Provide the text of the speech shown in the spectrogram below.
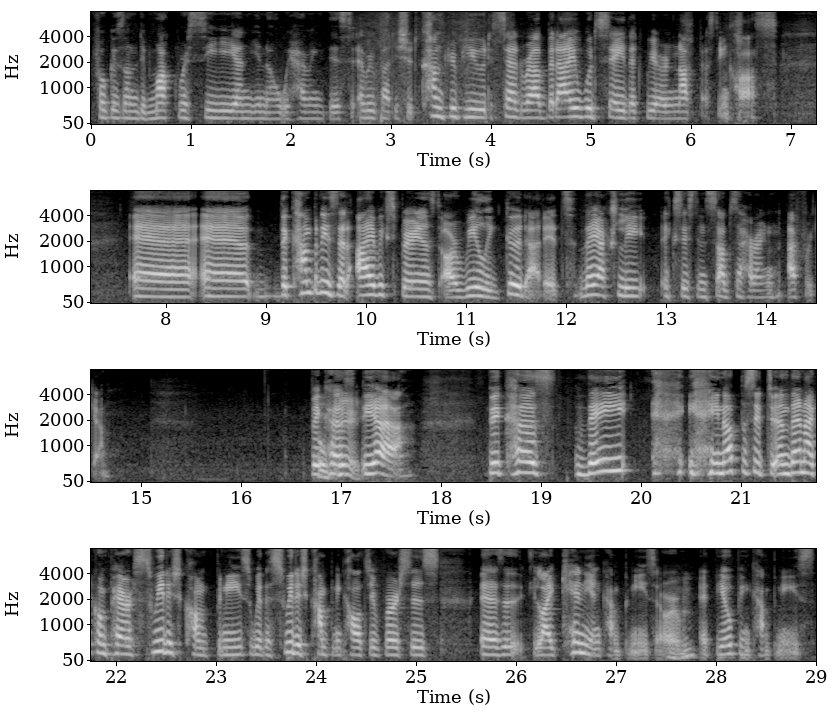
focus on democracy, and you know we're having this everybody should contribute, etc. But I would say that we are not best in class. Uh, uh, the companies that I've experienced are really good at it. They actually exist in sub-Saharan Africa. Because okay. yeah, because they in opposite to, and then I compare Swedish companies with a Swedish company culture versus uh, like Kenyan companies or mm-hmm. Ethiopian companies.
